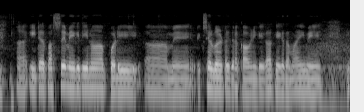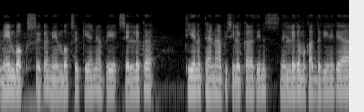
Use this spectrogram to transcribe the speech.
ඊට පස්සේ මේක තියෙනවා පොඩි මේ එක්සෙල් වලට විතර කවනික එක ඒක තමයි මේ නේම් බොක්ස් එක. නේම් බොක්ස් එක කියන අපි සෙල් එක තියෙන තැන. අපි සිලෙක් කල තියෙන සෙල් එක මොකක්ද කියන එක යා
